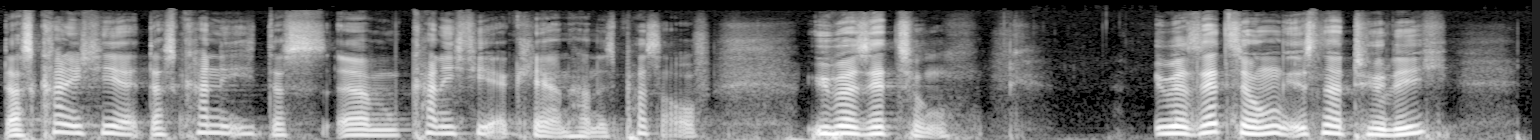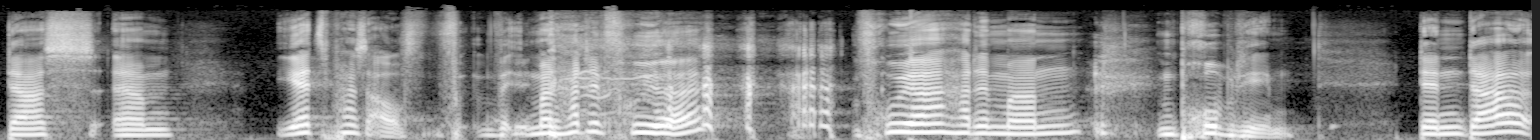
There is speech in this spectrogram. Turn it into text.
Das kann ich dir, das kann ich, das ähm, kann ich dir erklären, Hannes. Pass auf. Übersetzung. Übersetzung ist natürlich, dass ähm, jetzt pass auf. Man hatte früher, früher hatte man ein Problem. Denn da,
